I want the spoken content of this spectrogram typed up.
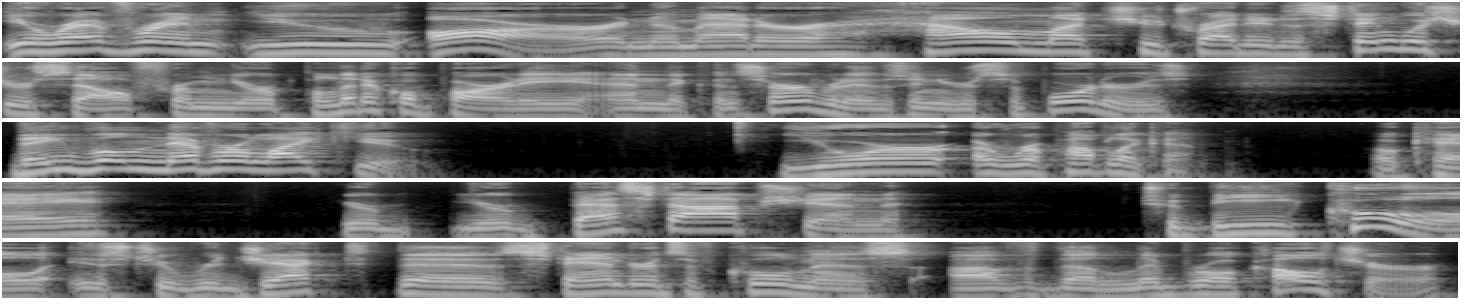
irreverent you are, no matter how much you try to distinguish yourself from your political party and the conservatives and your supporters, they will never like you. You're a Republican, okay? Your, your best option to be cool is to reject the standards of coolness of the liberal culture,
